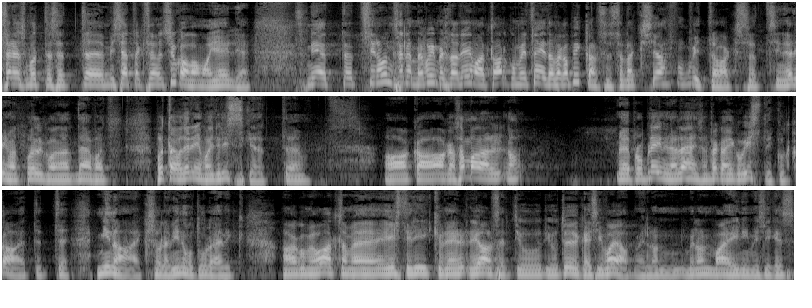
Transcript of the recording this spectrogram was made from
selles mõttes, et äh, mis jätaks sügavama jälje. nii et, et siin on selle, me võime seda teemat argumenteerida väga pikalt, sest see läks jah huvitavaks, et siin erinevad põlvkonnad näevad, võtavad erinevaid riske, et äh, aga, aga samal ajal noh meie probleemile lähenesin väga egoistlikult ka, et, et mina, eks ole, minu tulevik. aga kui me vaatame, Eesti riik ju reaalselt ju, ju töökäsi vajab, meil on, meil on vaja inimesi, kes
